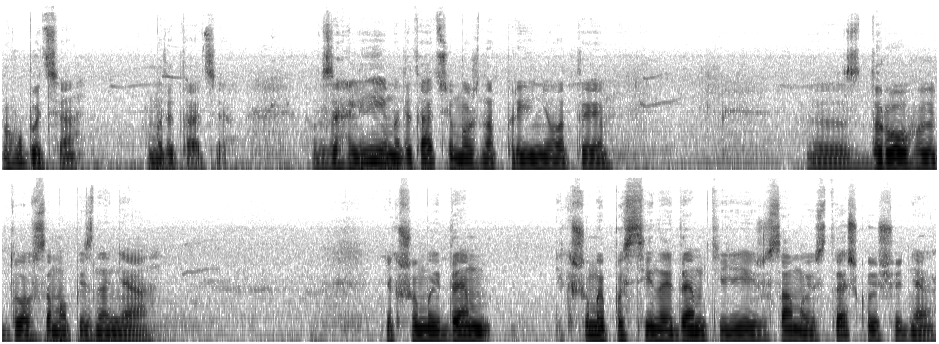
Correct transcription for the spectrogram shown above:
губиться в медитаціях. Взагалі медитацію можна прийняти е, з дорогою до самопізнання. Якщо ми йдемо, якщо ми постійно йдемо тією ж самою стежкою щодня,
